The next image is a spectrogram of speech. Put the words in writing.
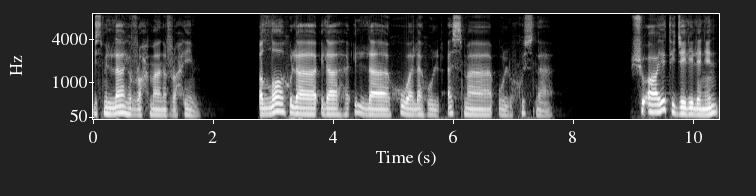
Bismillahirrahmanirrahim. Allahu la ilahe illa huve lehul esma'ul husna. Şu ayet-i celilenin,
